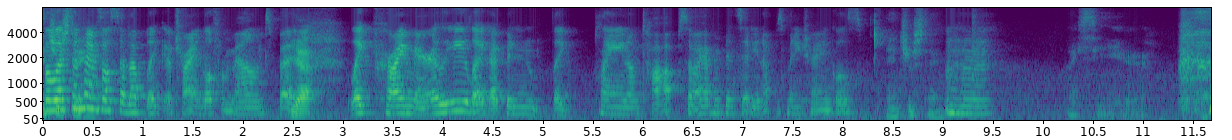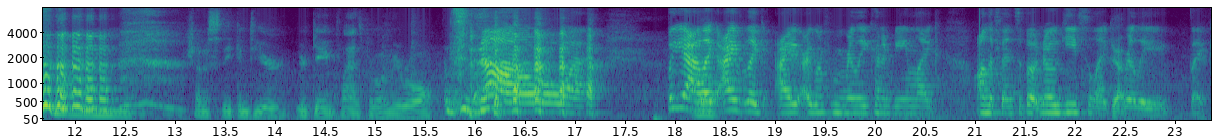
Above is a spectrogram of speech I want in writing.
So like sometimes I'll set up like a triangle for mount, but yeah, like primarily like I've been like playing on top, so I haven't been setting up as many triangles. interesting. Mm-hmm. I see here. Mm. Trying to sneak into your your game plans for when we roll. no, but yeah, Well- like I like I I went from really kind of being like on the fence about nogi to like Yeah. really like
